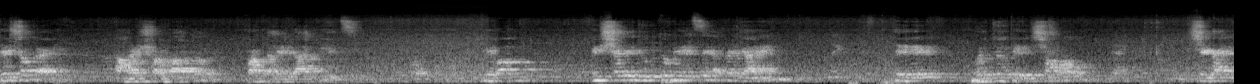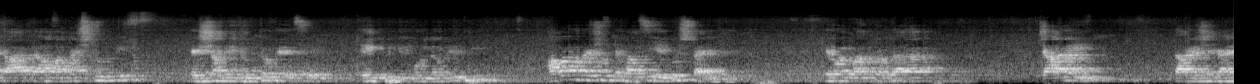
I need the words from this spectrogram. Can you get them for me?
দেশব্যাপী আমরা সর্বাত্মক হরতালের ডাক দিয়েছি। এবং এর সাথে যুক্ত হয়েছে, আপনারা জানেন ভোজ্য সহ সেখানে তার দাম আকাশ তুলবি এর সঙ্গে যুক্ত হয়েছে এইপিডি মূল্য বৃদ্ধি আবার আমরা শুনতে পাচ্ছি একুশ তারিখে। কেবলমাত্র তারা জানাই তারা সেখানে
